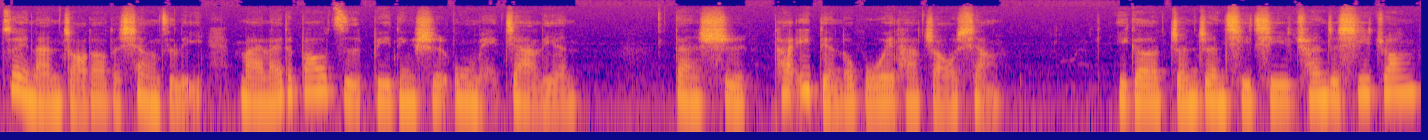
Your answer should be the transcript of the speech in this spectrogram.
最难找到的巷子里买来的包子必定是物美价廉。但是他一点都不为她着想。一个整整齐齐穿着西装、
